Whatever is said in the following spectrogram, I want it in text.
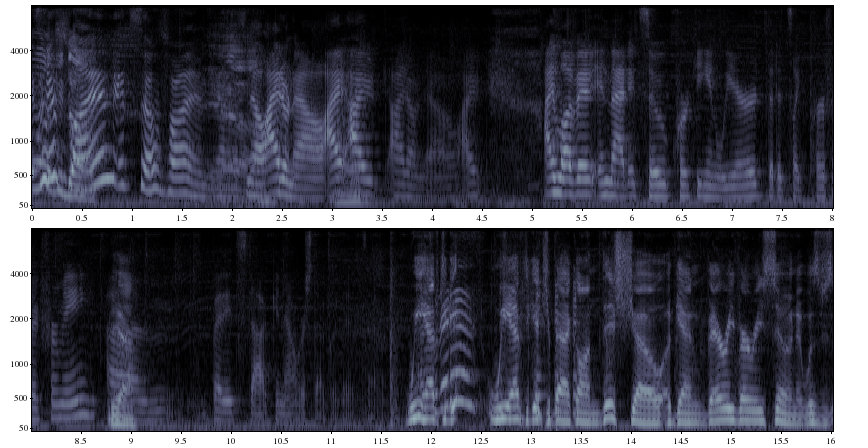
Isn't it donk. fun? It's so fun. Yes. No, I don't know. I, I, I don't know. I, I love it in that it's so quirky and weird that it's like perfect for me. Yeah. Um, but it's stuck, and now we're stuck with it. So We have to get we have to get you back on this show again very very soon. It was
